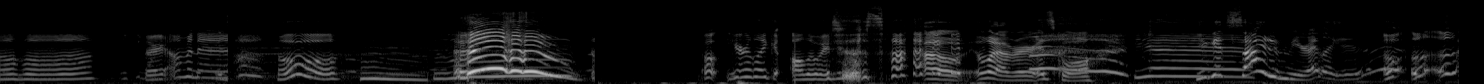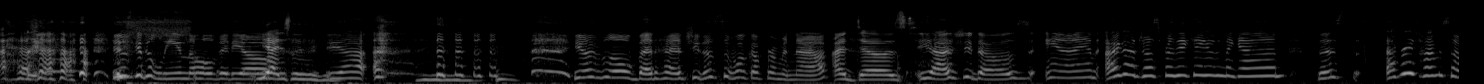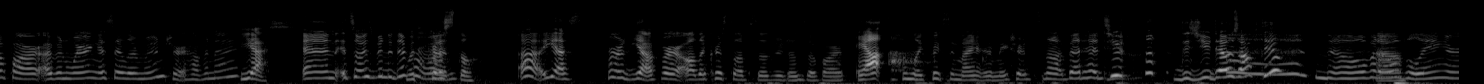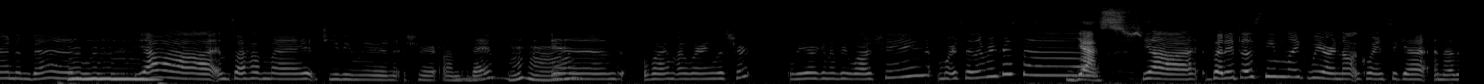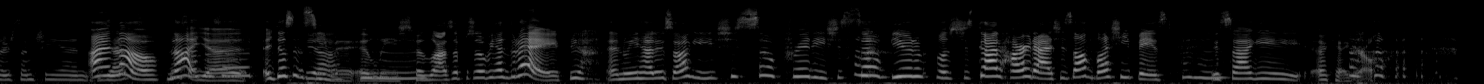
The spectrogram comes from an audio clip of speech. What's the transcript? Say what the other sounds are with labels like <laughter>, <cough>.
Uh huh. Very ominous. <gasps> oh. Hmm. Mm. Oh, you're like all the way to the <laughs> side. oh, whatever. It's cool. Yeah. You get side of me, right? Like. Oh, uh, uh. <laughs> you just get to lean the whole video. yeah, just. Yeah. <laughs> <laughs> you have a little bedhead. She just woke up from a nap. I dozed. Yeah, she does. And I got dressed for the occasion again. This every time so far I've been wearing a Sailor Moon shirt, haven't I? Yes. And it's always been a different With one. crystal. Ah, yes. For yeah, for all the crystal episodes we've done so far. Yeah. I'm like fixing my hair to make sure it's not bedhead too. <laughs> Did you doze off too? no, but I Oh. was laying around in bed. Mm-hmm. <laughs> Yeah, and so I have my Chibi Moon shirt on today. Mm-hmm. And why am I wearing this shirt? We are gonna be watching more Sailor Moon Crystal. Yes. Yeah, but it does seem like we are not going to get another Senshian. I yet. know, not yet. It doesn't seem Yeah. it, at least. Mhm. Because last episode we had Ray, Yeah. and we had Usagi. She's so pretty. She's so <laughs> beautiful. She's got hard eyes. She's all blushy faced. Mhm. Usagi. Okay, girl.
